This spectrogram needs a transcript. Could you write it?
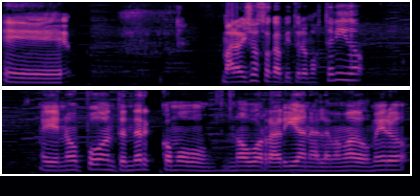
Eh, maravilloso capítulo hemos tenido. Eh, no puedo entender cómo no borrarían a la mamá de Homero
